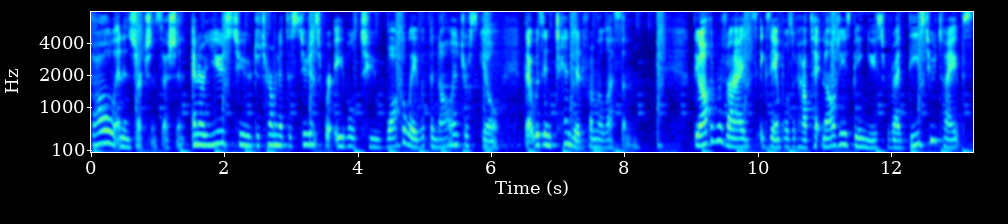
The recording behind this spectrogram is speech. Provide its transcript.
follow an instruction session and are used to determine if the students were able to walk away with the knowledge or skill that was intended from the lesson. The author provides examples of how technology is being used to provide these two types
